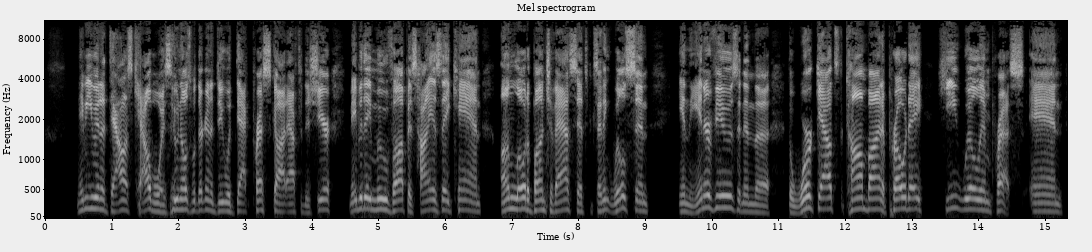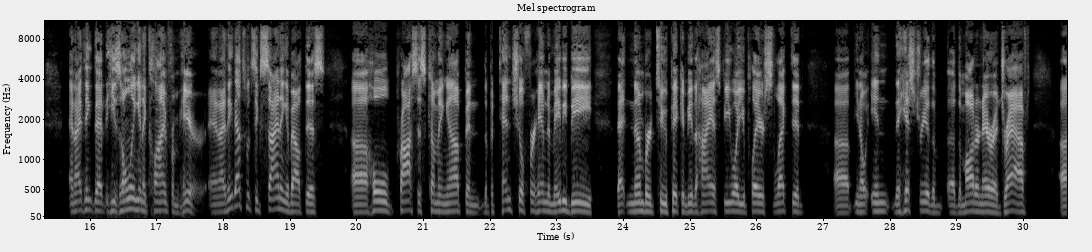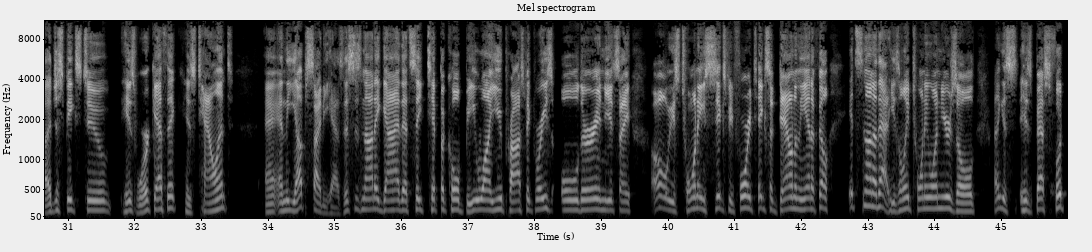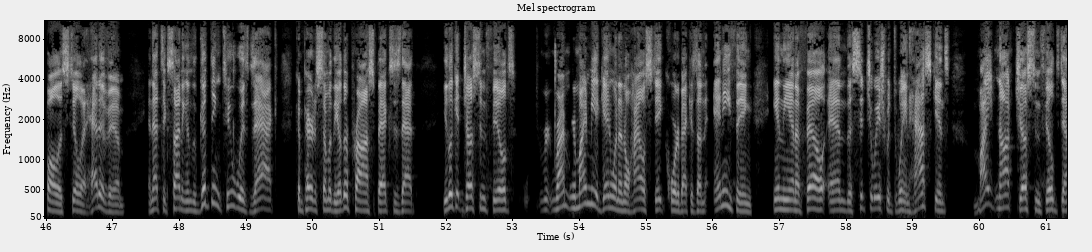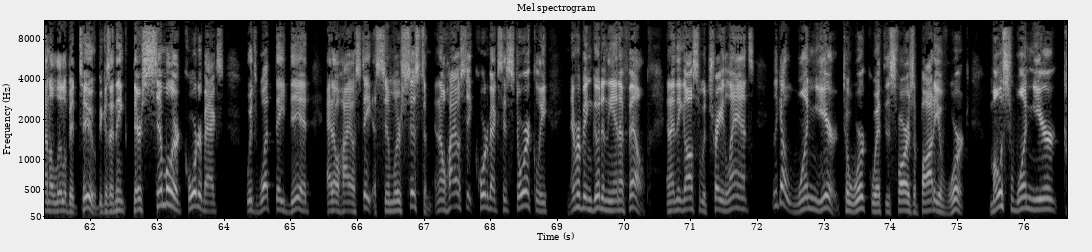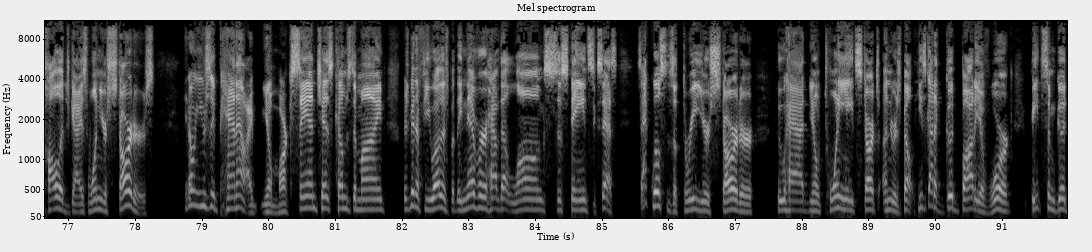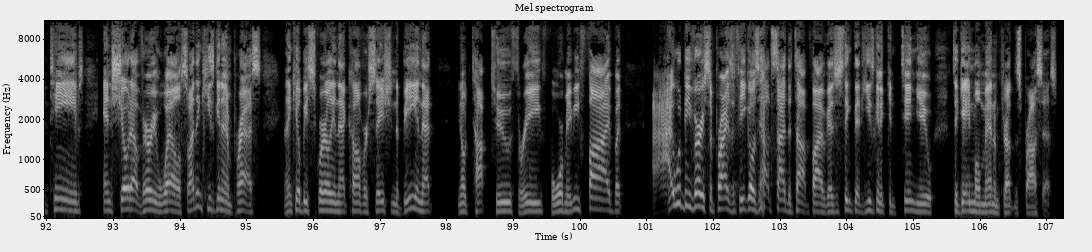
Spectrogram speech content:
maybe even a Dallas Cowboys. Who knows what they're going to do with Dak Prescott after this year? Maybe they move up as high as they can, unload a bunch of assets because I think Wilson – in the interviews and in the the workouts, the combine, a pro day, he will impress. And and I think that he's only going to climb from here. And I think that's what's exciting about this uh, whole process coming up and the potential for him to maybe be that number two pick and be the highest BYU player selected. Uh, you know, in the history of the uh, the modern era draft, uh, it just speaks to his work ethic, his talent, and, and, the upside he has. This is not a guy that's a typical BYU prospect where he's older and you say, oh, he's 26 before he takes it down in the NFL. It's none of that. He's only 21 years old. I think his, his best football is still ahead of him. And that's exciting. And the good thing too with Zach compared to some of the other prospects is that you look at Justin Fields. Remind me again when an Ohio State quarterback has done anything in the NFL, and the situation with Dwayne Haskins might knock Justin Fields down a little bit too, because I think they're similar quarterbacks with what they did at Ohio State, a similar system. And Ohio State quarterbacks historically never been good in the NFL. And I think also with Trey Lance, they got one year to work with as far as a body of work. Most one year college guys, one year starters, they don't usually pan out. I, you know, Mark Sanchez comes to mind. There's been a few others, but they never have that long sustained success. Zach Wilson's a three year starter who had, you know, 28 starts under his belt. He's got a good body of work, beat some good teams, and showed out very well. So I think he's going to impress. I think he'll be squarely in that conversation to be in that, you know, top two, three, four, maybe five. But I would be very surprised if he goes outside the top five. I just think that he's going to continue to gain momentum throughout this process.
